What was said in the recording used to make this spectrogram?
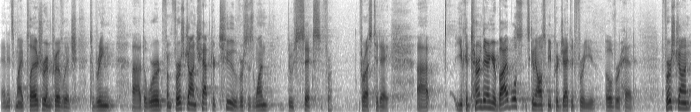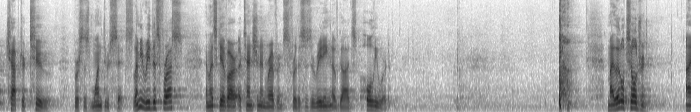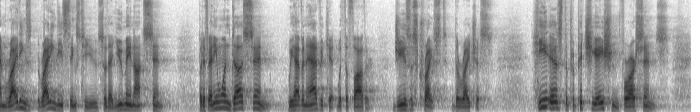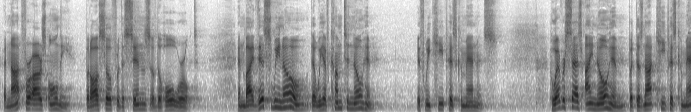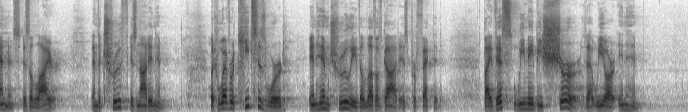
And it's my pleasure and privilege to bring uh, the word from 1 John chapter 2, verses 1 through 6 for, for us today. Uh, you could turn there in your Bibles. It's going to also be projected for you overhead. 1 John chapter 2, verses 1 through 6. Let me read this for us, and let's give our attention and reverence, for this is the reading of God's holy word. My little children, I am writing, writing these things to you so that you may not sin. But if anyone does sin, we have an advocate with the Father, Jesus Christ, the righteous. He is the propitiation for our sins, and not for ours only, but also for the sins of the whole world. And by this we know that we have come to know him, if we keep his commandments. Whoever says, I know him, but does not keep his commandments, is a liar and the truth is not in him. But whoever keeps his word, in him truly the love of God is perfected. By this we may be sure that we are in him.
